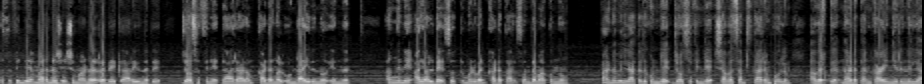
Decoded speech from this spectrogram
ജോസഫിന്റെ മരണശേഷമാണ് റബേക്ക അറിയുന്നത് ജോസഫിന് ധാരാളം കടങ്ങൾ ഉണ്ടായിരുന്നു എന്ന്. അങ്ങനെ അയാളുടെ സ്വത്ത് മുഴുവൻ കടക്കാർ സ്വന്തമാക്കുന്നു. പണമില്ലാത്തതുകൊണ്ട് ജോസഫിന്റെ ശവസംസ്കാരം പോലും അവർക്ക് നടത്താൻ കഴിഞ്ഞിരുന്നില്ല.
